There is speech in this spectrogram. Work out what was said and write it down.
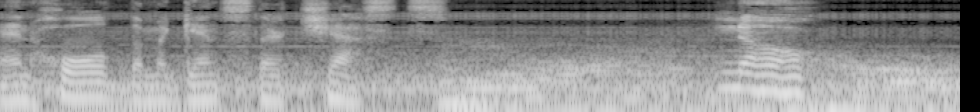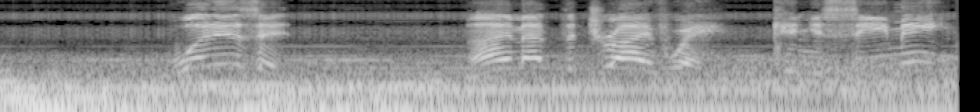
and hold them against their chests. No! What is it? I'm at the driveway. Can you see me?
